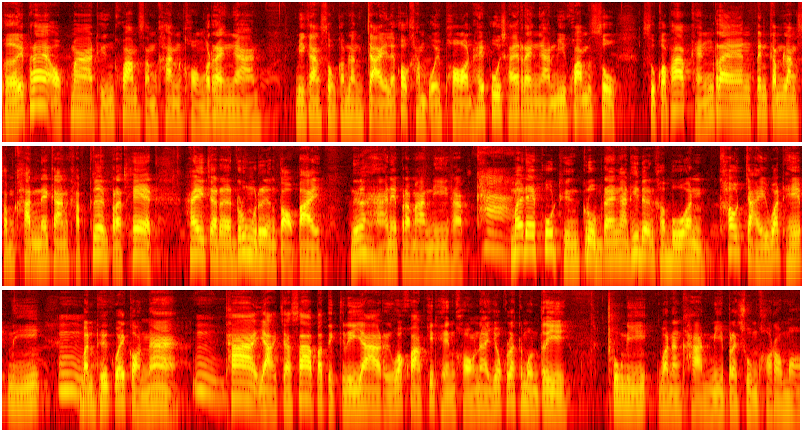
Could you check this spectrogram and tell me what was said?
เผยแพร่ออกมาถึงความสำคัญของแรงงาน มีการส่งกำลังใจและก็คำอวยพร ให้ผู้ใช้แรงงานมีความสุข สุขภาพแข็งแรง เป็นกำลังสำคัญในการขับเคลื่อนประเทศ ให้เจริญรุ่งเรืองต่อไป เนื้อหาในประมาณนี้ครับค่ะไม่ได้พูดถึงกลุ่มแรงงานที่เดินขบวน เข้าใจว่าเทปนี้อืมบันทึกไว้ก่อนหน้าอืมถ้าอยากจะทราบปฏิกิริยา หรือว่าความคิดเห็นของนายกรัฐมนตรีพรุ่งนี้วันอังคารมีประชุมคอรมอ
